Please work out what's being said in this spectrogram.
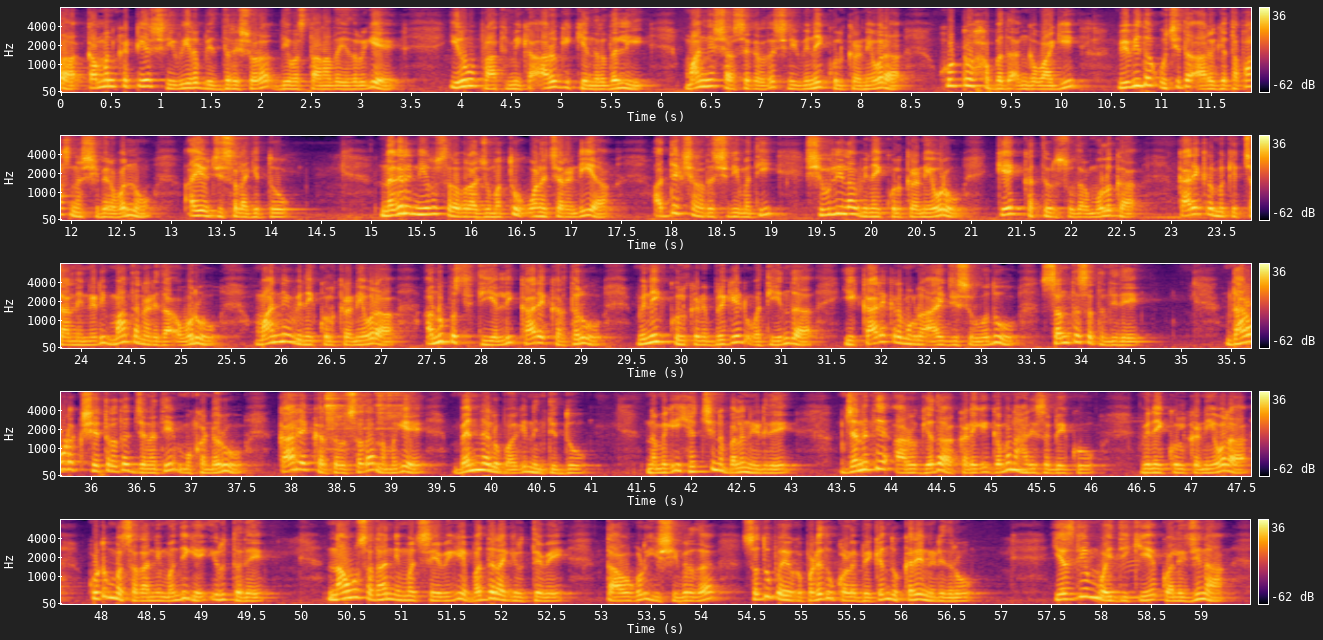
ಕಮ್ಮನಕಟ್ಟೆಯ ಶ್ರೀ ವೀರಭದ್ರೇಶ್ವರ ದೇವಸ್ಥಾನದ ಎದುರಿಗೆ ಇರುವ ಪ್ರಾಥಮಿಕ ಆರೋಗ್ಯ ಕೇಂದ್ರದಲ್ಲಿ ಮಾನ್ಯ ಶಾಸಕರಾದ ಶ್ರೀ ವಿನಯ್ ಕುಲಕರ್ಣಿಯವರ ಹುಟ್ಟುಹಬ್ಬದ ಅಂಗವಾಗಿ ವಿವಿಧ ಉಚಿತ ಆರೋಗ್ಯ ತಪಾಸಣಾ ಶಿಬಿರವನ್ನು ಆಯೋಜಿಸಲಾಗಿತ್ತು. ನಗರ ನೀರು ಸರಬರಾಜು ಮತ್ತು ಒಳಚರಂಡಿಯ ಅಧ್ಯಕ್ಷರಾದ ಶ್ರೀಮತಿ ಶಿವಲೀಲಾ ವಿನಯ್ ಕುಲಕರ್ಣಿಯವರು ಕೇಕ್ ಕತ್ತರಿಸುವುದರ ಮೂಲಕ ಕಾರ್ಯಕ್ರಮಕ್ಕೆ ಚಾಲನೆ ನೀಡಿ ಮಾತನಾಡಿದ ಅವರು, ಮಾನ್ಯ ವಿನಯ್ ಕುಲಕರ್ಣಿಯವರ ಅನುಪಸ್ಥಿತಿಯಲ್ಲಿ ಕಾರ್ಯಕರ್ತರು ವಿನಯ್ ಕುಲಕರ್ಣಿ ಬ್ರಿಗೇಡ್ ವತಿಯಿಂದ ಈ ಕಾರ್ಯಕ್ರಮಗಳನ್ನು ಆಯೋಜಿಸಿರುವುದು ಸಂತಸ ತಂದಿದೆ. ಧಾರವಾಡ ಕ್ಷೇತ್ರದ ಜನತೆ ಮುಖಂಡರು, ಕಾರ್ಯಕರ್ತರು ಸದಾ ನಮಗೆ ಬೆನ್ನೆಲುಬಾಗಿ ನಿಂತಿದ್ದು, ನಮಗೆ ಹೆಚ್ಚಿನ ಬಲ ನೀಡಿದೆ. ಜನತೆ ಆರೋಗ್ಯದ ಕಡೆಗೆ ಗಮನ ಹರಿಸಬೇಕು. ವಿನಯ್ ಕುಲಕರ್ಣಿಯವರ ಕುಟುಂಬ ಸದಾ ನಿಮ್ಮೊಂದಿಗೆ ಇರುತ್ತದೆ. ನಾವು ಸದಾ ನಿಮ್ಮ ಸೇವೆಗೆ ಬದ್ಧರಾಗಿರುತ್ತೇವೆ. ತಾವುಗಳು ಈ ಶಿಬಿರದ ಸದುಪಯೋಗ ಪಡೆದುಕೊಳ್ಳಬೇಕೆಂದು ಕರೆ ನೀಡಿದರು. ಎಸ್ಡಿಎಂ ವೈದ್ಯಕೀಯ ಕಾಲೇಜಿನ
